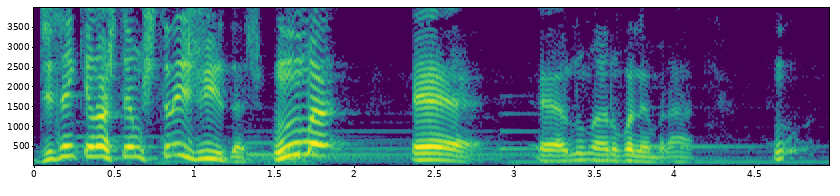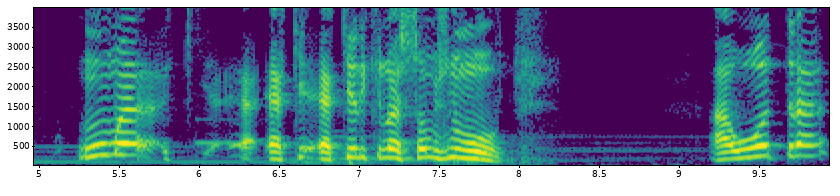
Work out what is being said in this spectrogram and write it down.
Dizem que nós temos três vidas. Uma é. é não, não vou lembrar. Uma é, é, é aquele que nós somos no outro. A outra.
